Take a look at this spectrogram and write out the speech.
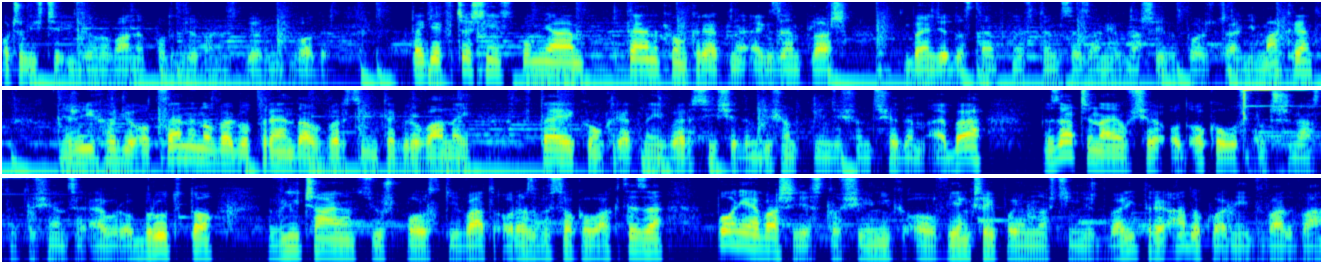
Oczywiście izolowany, podgrzewany zbiornik wody. Tak jak wcześniej wspomniałem, ten konkretny egzemplarz będzie dostępny w tym sezonie w naszej wypożyczalni Makrent. Jeżeli chodzi o ceny nowego trenda w wersji integrowanej, w tej konkretnej wersji 7057 EB zaczynają się od około 113 tysięcy euro brutto, wliczając już polski VAT oraz wysoką akcyzę, ponieważ jest to silnik o większej pojemności niż 2 litry, a dokładniej 2.2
